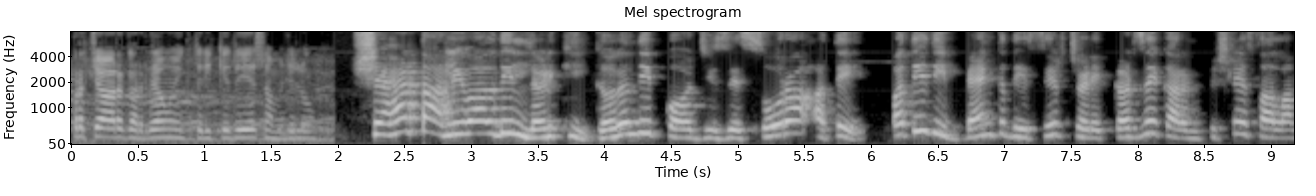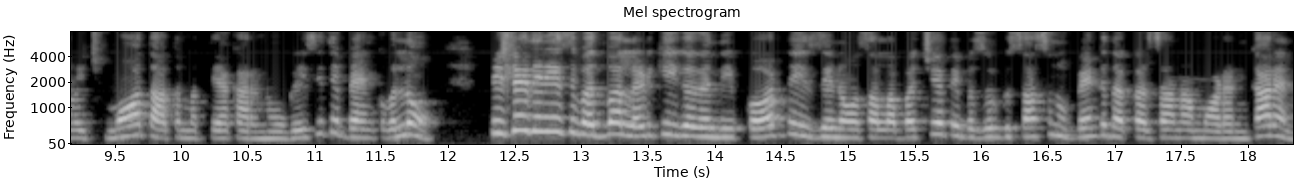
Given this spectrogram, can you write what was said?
ਪ੍ਰਚਾਰ ਕਰ ਰਿਹਾ ਹਾਂ, ਇੱਕ ਤਰੀਕੇ ਤੇ ਇਹ ਸਮਝ ਲਓ। ਸ਼ਹਿਰ ਧਾਲੀਵਾਲ ਦੀ ਲੜਕੀ ਗਗਨਦੀਪ ਕੌਰ ਜਿਸ ਦੇ ਸੋਹਰਾ ਅਤੇ ਪਤੀ ਦੀ ਬੈਂਕ ਦੇ ਸਿਰ ਚੜੇ ਕਰਜ਼ੇ ਕਾਰਨ ਪਿਛਲੇ ਸਾਲਾਂ ਵਿੱਚ ਮੌਤ ਆਤਮ ਹੱਤਿਆ ਕਾਰਨ ਹੋ ਗਈ ਸੀ ਤੇ ਬੈਂਕ ਵੱਲੋਂ ਪਿਛਲੇ ਦਿਨੀ ਇਸ ਵਿਧਵਾ ਲੜਕੀ ਗਗਨਦੀਪ ਕੌਰ ਤੇ ਇਸ ਦੇ 9 ਸਾਲਾ ਬੱਚੇ ਤੇ ਬਜ਼ੁਰਗ ਸੱਸ ਨੂੰ ਬੈਂਕ ਦਾ ਕਰਜ਼ਾ ਨਾ ਮੋੜਨ ਕਾਰਨ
